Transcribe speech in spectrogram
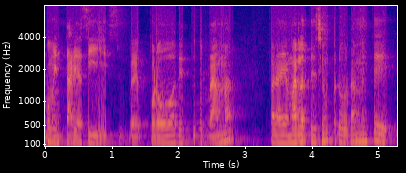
comentario así súper pro de tu rama para llamar la atención, pero realmente,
